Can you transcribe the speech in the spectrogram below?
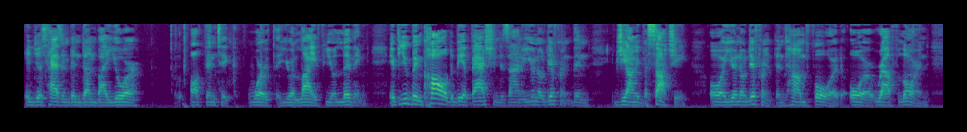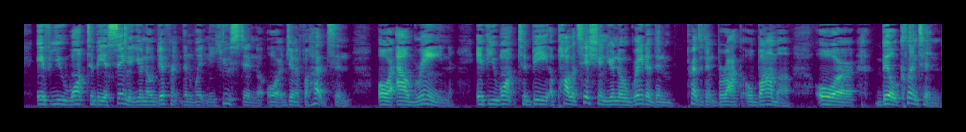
It just hasn't been done by your authentic worth, your life, your living. If you've been called to be a fashion designer, you're no different than Gianni Versace, or you're no different than Tom Ford or Ralph Lauren. If you want to be a singer, you're no different than Whitney Houston or Jennifer Hudson or Al Green. If you want to be a politician, you're no greater than President Barack Obama or Bill Clinton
